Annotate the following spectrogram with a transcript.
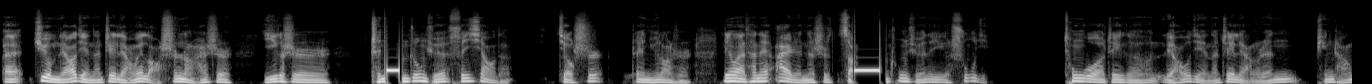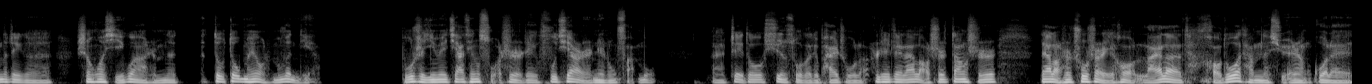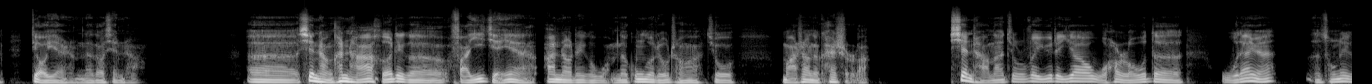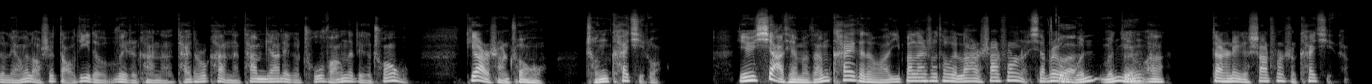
哎，据我们了解呢，这两位老师呢还是。一个是陈中学分校的教师，这女老师。另外，她那爱人呢是枣中学的一个书记。通过这个了解呢，这两个人平常的这个生活习惯啊什么的都都没有什么问题，不是因为家庭琐事，这个夫妻二人那种反目，哎，这都迅速的就排除了。而且这俩老师当时俩老师出事以后，来了好多他们的学生过来吊唁什么的，到现场。呃，现场勘查和这个法医检验，按照这个我们的工作流程啊，就马上就开始了。现场呢，就是位于这幺幺五号楼的五单元。呃，从这个两位老师倒地的位置看呢，抬头看呢，他们家这个厨房的这个窗户，第二扇窗户呈开启状。因为夏天嘛，咱们开开的话，一般来说它会拉着纱窗的，下边有蚊蚊蝇啊。但是那个纱窗是开启的。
